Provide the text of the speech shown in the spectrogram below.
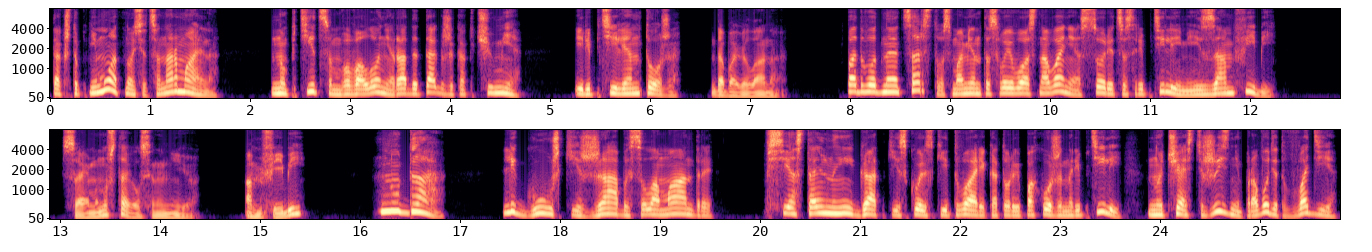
так что к нему относятся нормально. Но птицам в Авалоне рады так же, как чуме. И рептилиям тоже», — добавила она. «Подводное царство с момента своего основания ссорится с рептилиями из-за амфибий». Саймон уставился на нее. «Амфибий?» «Ну да. Лягушки, жабы, саламандры. Все остальные гадкие скользкие твари, которые похожи на рептилий, но часть жизни проводят в воде.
